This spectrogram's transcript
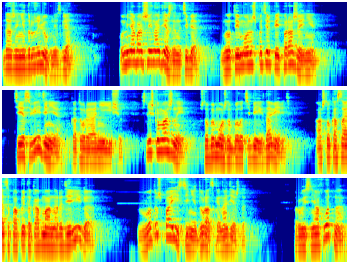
даже недружелюбный взгляд. «У меня большие надежды на тебя, но ты можешь потерпеть поражение. Те сведения, которые они ищут, слишком важны, чтобы можно было тебе их доверить. А что касается попыток обмана Родерига, вот уж поистине дурацкая надежда». Руис неохотно,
